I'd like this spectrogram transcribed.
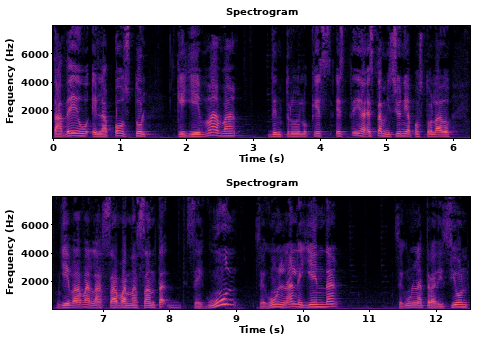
Tadeo el apóstol, que llevaba dentro de lo que es este, esta misión y apostolado, llevaba la sábana santa, según, según la leyenda, según la tradición,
